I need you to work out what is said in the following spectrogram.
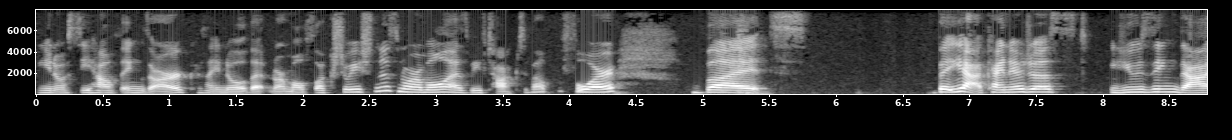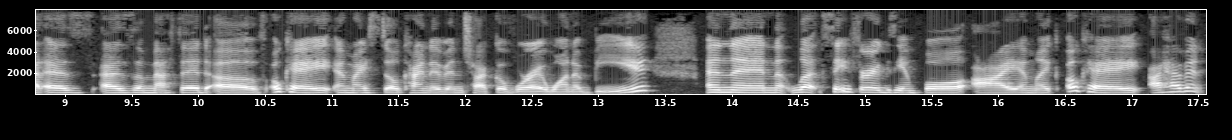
you know see how things are because I know that normal fluctuation is normal, as we've talked about before. But but yeah, kind of just using that as as a method of okay am i still kind of in check of where i want to be and then let's say for example i am like okay i haven't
